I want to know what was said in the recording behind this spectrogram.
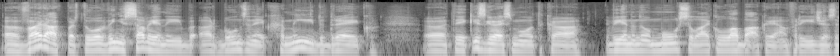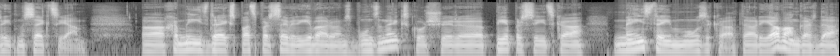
Uh, vairāk par to viņa savienība ar bundzinieku Hamīdu Dreiku uh, tiek izgaismota kā viena no mūsu laiku labākajām frīdžers ritma sekcijām. Uh, Hamīds Dreiks pats par sevi ir ievērojams bundzinieks, kurš ir pieprasīts kā mainstream mūzikā, tā arī avangardā,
